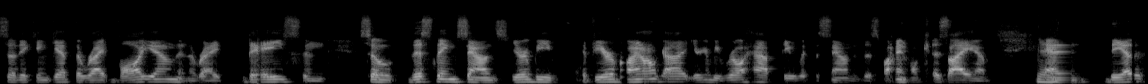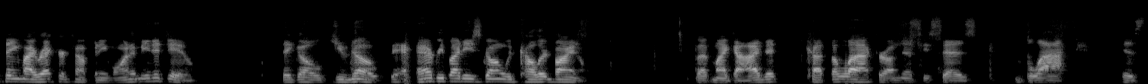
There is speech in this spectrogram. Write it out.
so they can get the right volume and the right bass. And so this thing sounds You'll be if you're a vinyl guy you're gonna be real happy with the sound of this vinyl because i am. Yeah. and the other thing my record company wanted me to do they go you know everybody's going with colored vinyl. But my guy that cut the lacquer on this he says black is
